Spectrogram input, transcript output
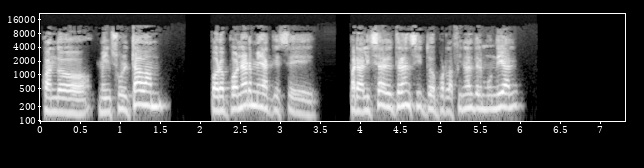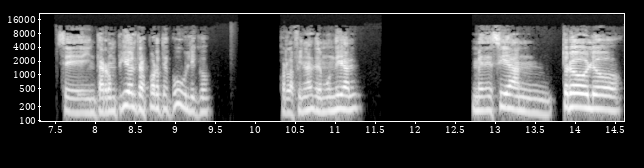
cuando me insultaban por oponerme a que se paralizara el tránsito por la final del Mundial, se interrumpió el transporte público por la final del Mundial, me decían trolo,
